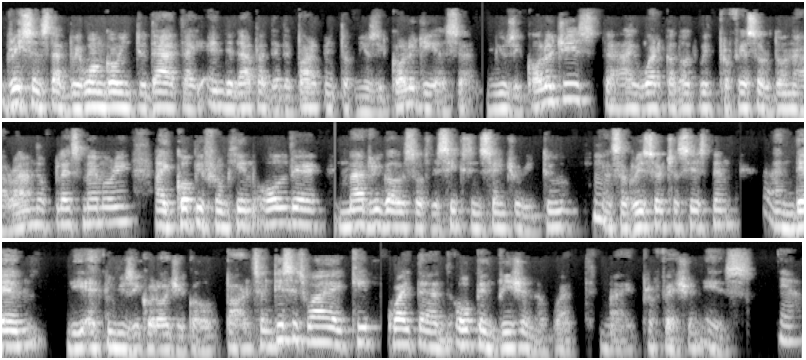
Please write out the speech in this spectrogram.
reasons that we won't go into that, I ended up at the Department of Musicology as a musicologist. I work a lot with Professor Don Harrán of Blessed Memory. I copy from him all the madrigals of the 16th century too, Hmm. as a research assistant. And then the ethnomusicological parts. And this is why I keep quite an open vision of what my profession is. Yeah.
